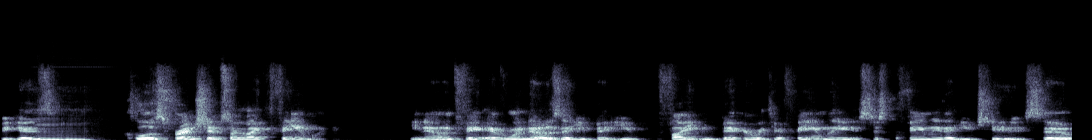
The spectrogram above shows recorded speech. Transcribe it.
because Mm-hmm. Close friendships are like family. You know, and fa- everyone knows that you you fight and bicker with your family. It's just the family that you choose. So,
